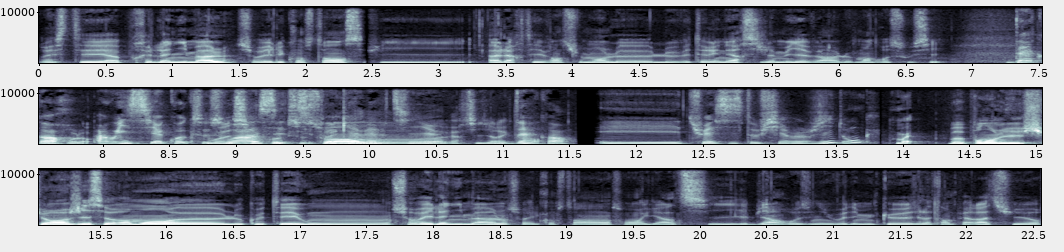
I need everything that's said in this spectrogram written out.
Rester près de l'animal, surveiller les constances, puis alerter éventuellement le, vétérinaire si jamais il y avait le moindre souci. D'accord. Ah oui, s'il y a quoi que ce soit, c'est toi qui avertis. On avertit directement. D'accord. Et tu assistes aux chirurgies donc? Ouais. Bah, pendant les chirurgies, c'est vraiment euh, le côté où on surveille l'animal, on surveille les constances, on regarde s'il est bien rose au niveau des muqueuses, la température,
